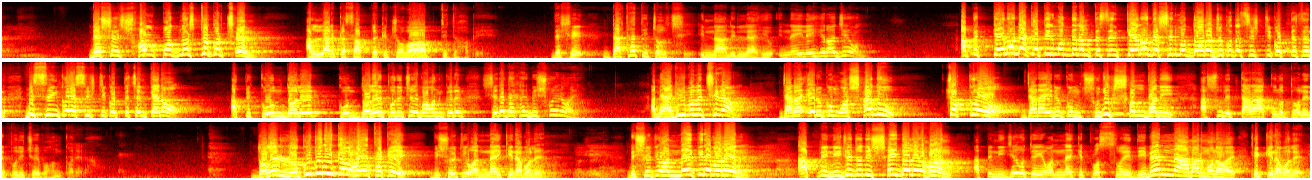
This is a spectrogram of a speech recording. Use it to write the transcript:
দেশের সম্পদ নষ্ট করছেন, আল্লাহর কাছে আপনাকে জবাব দিতে হবে। দেশে ডাকাতি চলছে, ইন্না আপনি কেন ডাকাতির মধ্যে নামতেছেন? কেন দেশের মধ্যে অরাজকতা সৃষ্টি করতেছেন? বিশৃঙ্খলা সৃষ্টি করতেছেন কেন? আপনি কোন দলের কোন দলের পরিচয় বহন করেন সেটা দেখার বিষয় নয়। আমি আগেই বলেছিলাম, যারা এরকম অসাধু চক্র যারা এরকম সুযোগ সন্ধানী, আসলে তারা কোনো দলের পরিচয় বহন করে না। দলের লোকও যদি কেউ হয়ে থাকে, বিষয়টি অন্যায় কিনা বলেন? বিষয়টি অন্যায় কিনা বলেন? আপনি নিজে যদি সেই দলের হন, আপনি নিজেও তো এই অন্যায়কে প্রশ্রয় দিবেন না আমার মনে হয়, ঠিক কিনা বলেন?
